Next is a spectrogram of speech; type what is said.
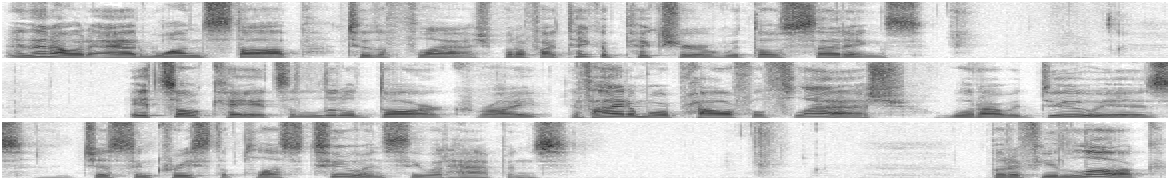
And then I would add one stop to the flash. But if I take a picture with those settings, it's okay. It's a little dark, right? If I had a more powerful flash, what I would do is just increase the plus two and see what happens. But if you look,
